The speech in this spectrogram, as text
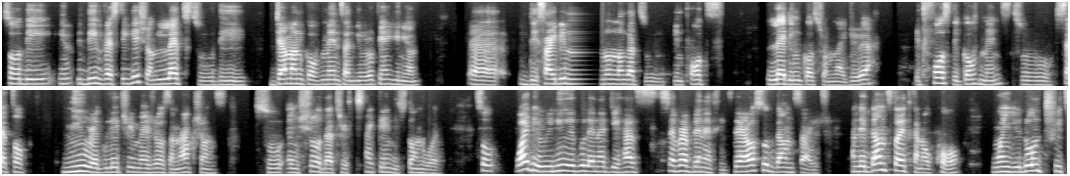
So the, the investigation led to the German government and European Union uh, deciding no longer to import lead ingots from Nigeria it forced the government to set up new regulatory measures and actions to ensure that recycling is done well. So while the renewable energy has several benefits, there are also downsides. And the downside can occur when you don't treat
